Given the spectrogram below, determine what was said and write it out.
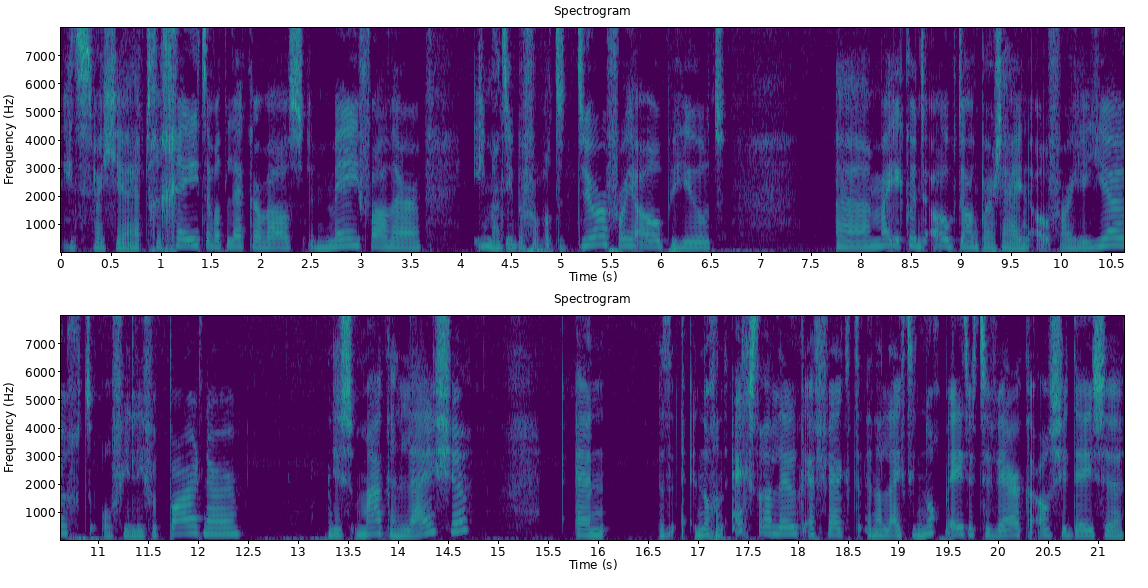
iets wat je hebt gegeten wat lekker was, een meevaller, iemand die bijvoorbeeld de deur voor je open hield. Uh, maar je kunt ook dankbaar zijn over je jeugd of je lieve partner. Dus maak een lijstje. En nog een extra leuk effect. En dan lijkt hij nog beter te werken als je deze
